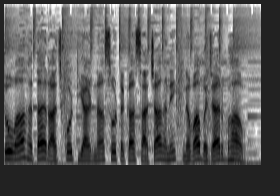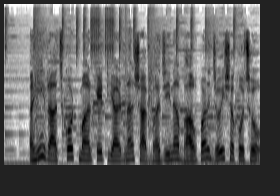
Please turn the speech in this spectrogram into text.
તો આ હતા રાજકોટ યાર્ડના સો ટકા સાચા અને નવા બજાર ભાવ. અહીં રાજકોટ માર્કેટ યાર્ડના શાકભાજીના ભાવ પણ જોઈ શકો છો.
